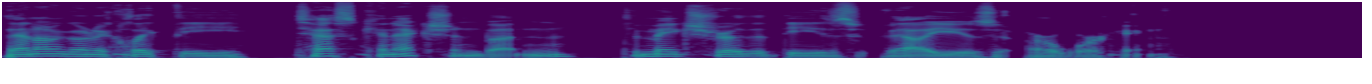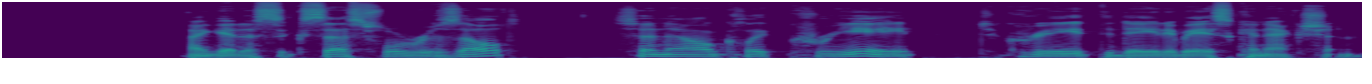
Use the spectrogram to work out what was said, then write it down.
Then I'm going to click the Test Connection button to make sure that these values are working. I get a successful result, so now I'll click Create to create the database connection.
